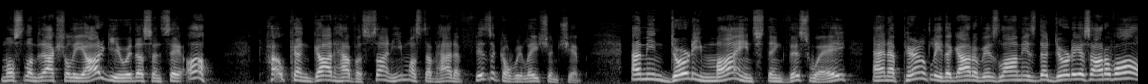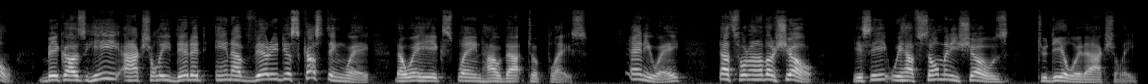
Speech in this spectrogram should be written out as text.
Muslims actually argue with us and say, oh, how can God have a son? He must have had a physical relationship. I mean, dirty minds think this way, and apparently the God of Islam is the dirtiest out of all because he actually did it in a very disgusting way, the way he explained how that took place. Anyway, that's for another show. You see, we have so many shows to deal with actually.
